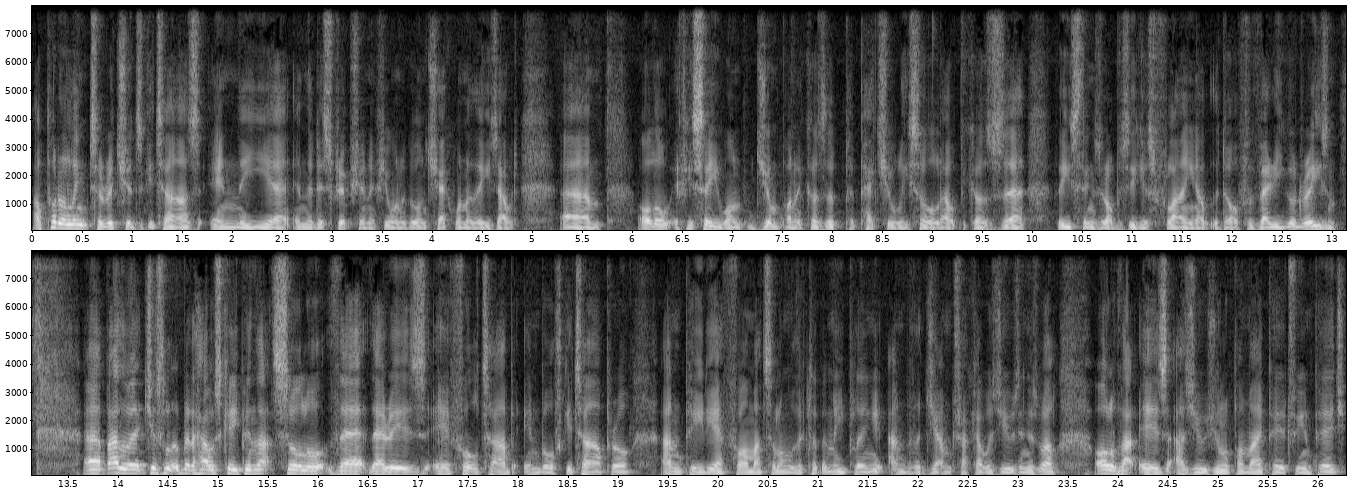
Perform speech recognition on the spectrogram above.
I'll put a link to Richard's guitars in the uh, in the description if you want to go and check one of these out. Um, although if you see one, jump on it because they're perpetually sold out because uh, these things are obviously just flying out the door for very good reason. Uh, by the way, just a little bit of housekeeping. That solo there there is a full tab in both Guitar Pro and PDF formats along with a clip of me playing it and the jam track I was using as well. All of that is as usual up on my Patreon page.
